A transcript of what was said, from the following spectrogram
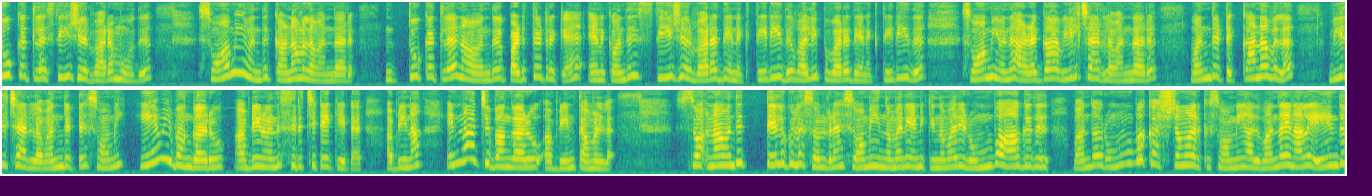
தூக்கத்தில் சீஷர் வரும்போது சுவாமி வந்து கனவில் வந்தார். தூக்கத்தில் நான் வந்து படுத்துட்ருக்கேன். எனக்கு வந்து ஸ்டீஜர் வரது எனக்கு தெரியுது வலிப்பு வரது எனக்கு தெரியுது. சுவாமி வந்து அழகாக வீல் சேரில் வந்தார். வந்துட்டு கனவுல வீல் சேரில் வந்துட்டு சுவாமி ஏமி பங்காரு? அப்படின்னு வந்து சிரிச்சிட்டே கேட்டார். அப்படின்னா என்னாச்சு பங்காரு? அப்படின்னு தமிழில். ஸோ நான் வந்து தெலுங்குல சொல்கிறேன் சுவாமி இந்த மாதிரி எனக்கு இந்த மாதிரி ரொம்ப ஆகுது. வந்தால் ரொம்ப கஷ்டமாக இருக்குது சுவாமி. அது வந்தால் என்னால் ஏந்து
